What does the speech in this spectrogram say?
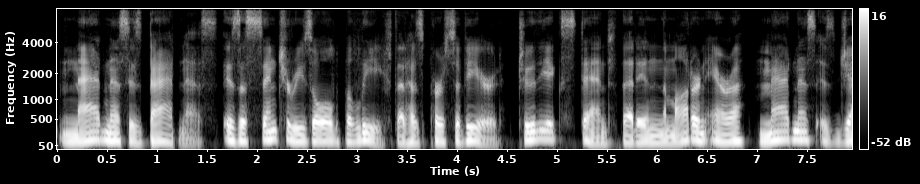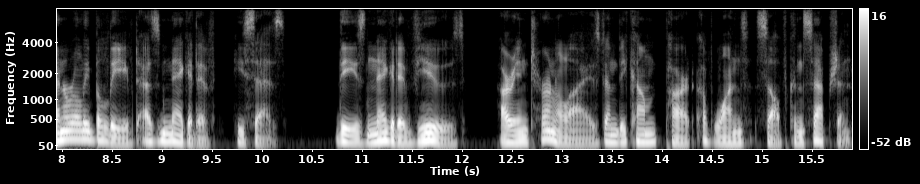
madness is badness is a centuries old belief that has persevered to the extent that in the modern era, madness is generally believed as negative, he says. These negative views are internalized and become part of one's self conception.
